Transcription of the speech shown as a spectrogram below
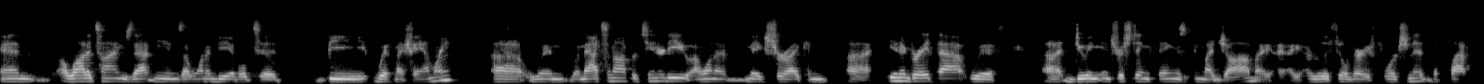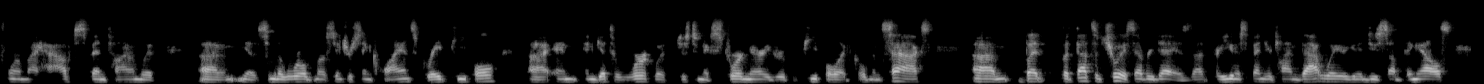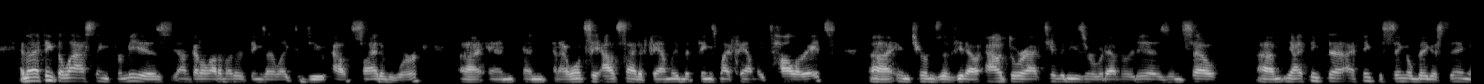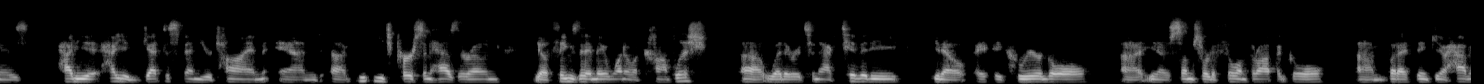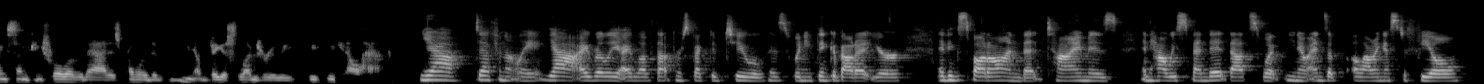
And a lot of times that means i want to be able to be with my family uh, when when that's an opportunity i want to make sure i can uh, integrate that with uh, doing interesting things in my job. I, I, really feel very fortunate the platform i have to spend time with um, you know some of the world's most interesting clients, great people, uh, and and get to work with just an extraordinary group of people at Goldman Sachs. Um, but but that's a choice every day. Is that are you going to spend your time that way? Or are you going to do something else? And then I think the last thing for me is I've got a lot of other things I like to do outside of work, uh, and and and I won't say outside of family, but things my family tolerates uh, in terms of you know outdoor activities or whatever it is. And so um, yeah, I think that I think the single biggest thing is how do you how do you get to spend your time? And uh, each person has their own you know things they may want to accomplish uh, whether it's an activity you know a, a career goal uh, you know some sort of philanthropic goal. Um, but i think you know having some control over that is probably the you know biggest luxury we we, we can all have. Yeah, definitely. Yeah, I really I love that perspective too because when you think about it, you're I think spot on that time is and how we spend it, that's what, you know, ends up allowing us to feel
